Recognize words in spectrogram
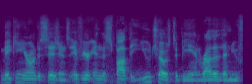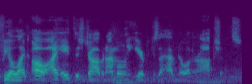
making your own decisions, if you're in the spot that you chose to be in, rather than you feel like, oh, I hate this job and I'm only here because I have no other options.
